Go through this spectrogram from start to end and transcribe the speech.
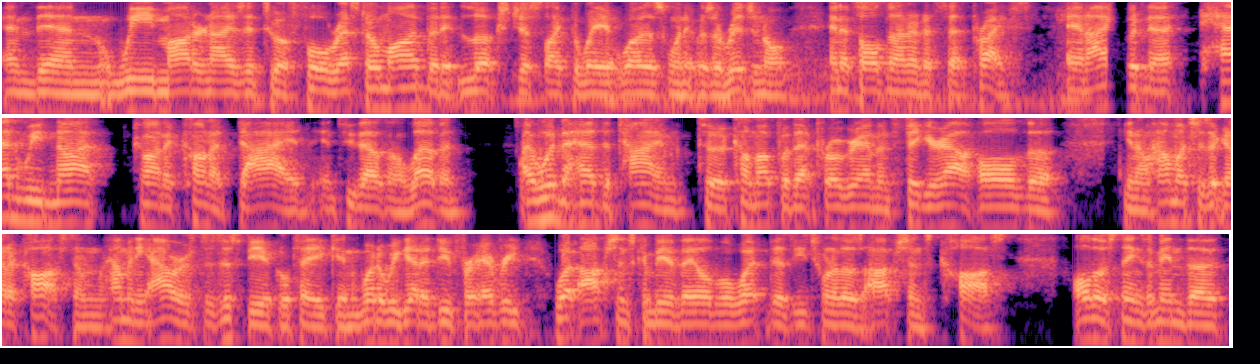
and then we modernize it to a full resto mod, but it looks just like the way it was when it was original, and it's all done at a set price. And I wouldn't have, had we not kind of kind of died in 2011, I wouldn't have had the time to come up with that program and figure out all the, you know, how much is it going to cost and how many hours does this vehicle take and what do we got to do for every, what options can be available? What does each one of those options cost? All those things. I mean, the,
